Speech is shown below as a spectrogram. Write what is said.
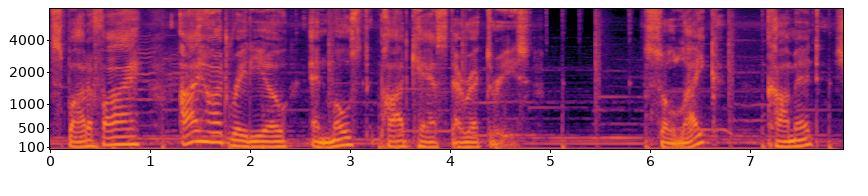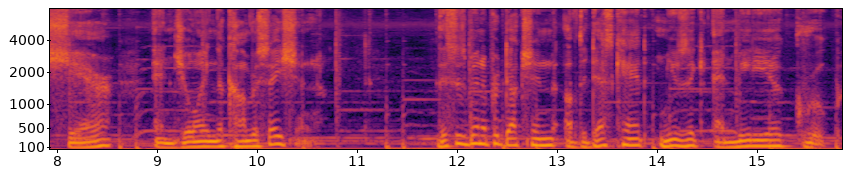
Spotify, iHeartRadio, and most podcast directories. So, like, comment, share, and join the conversation. This has been a production of the Descant Music and Media Group.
